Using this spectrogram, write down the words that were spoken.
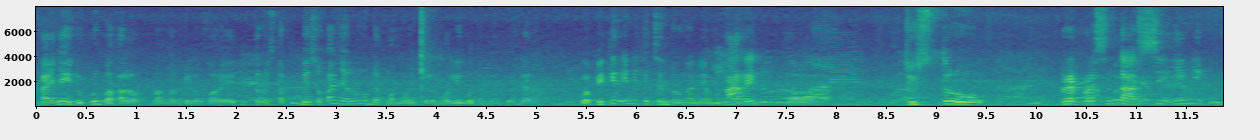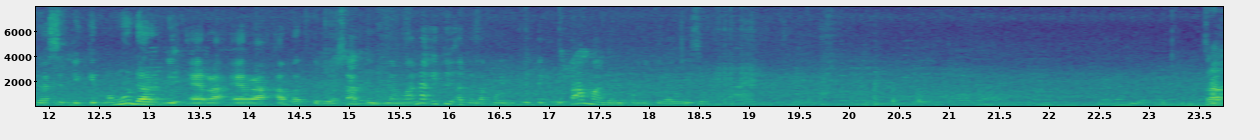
kayaknya hidup lu bakal nonton film Korea itu terus tapi besokannya lu udah ngomongin film Hollywood sama gue dan gue pikir ini kecenderungan yang menarik eh, justru representasi ini udah sedikit memudar di era-era abad ke-21 yang mana itu adalah poin kritik utama dari pemikiran Zizek. Tra,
